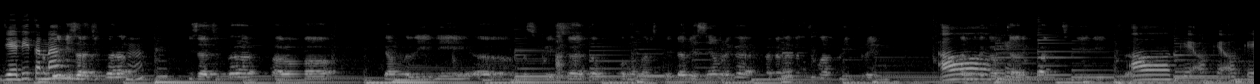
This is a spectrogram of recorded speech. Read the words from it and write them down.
Jadi tenang. Tapi bisa juga hmm? bisa juga kalau yang beli ini uh, sepeda atau penggemar sepeda biasanya mereka kadang-kadang cuma beli frame Oh, oke. Oke, oke,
